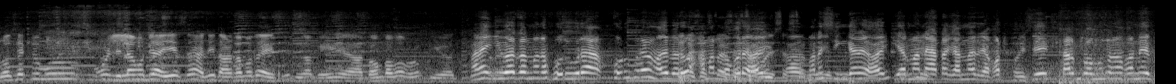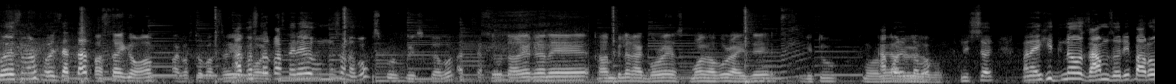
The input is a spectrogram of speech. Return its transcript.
প্ৰজেক্টটো মোৰ মোৰ লীলামতি আহি আছে আজি তাৰ কামতে আহিছো গম পাব। মানে ইউ এজন মানে সৰু সুৰা সৰু সুৰা নহয় বাৰু আমাৰ লগৰে হয় মানে। ছিংগাৰে হয় ইয়াৰ মানে এটা গান ৰেকৰ্ড হৈছে তাৰ প্ৰমোচনৰ কাৰণে গৈ আছো মানে ভইচ যাত্ৰাত পাঁচ তাৰিখে আগষ্টৰ পাঁচ তাৰিখে আগষ্টৰ পাঁচ তাৰিখে উন্মোচন হ'ব। স্কুল প্ৰেছ ক্লাবত। তাৰে কাৰণে কামবিলাক আগবঢ়াই মই ভাবো ৰাইজে গীতটো ল'ব। নিশ্চয়। মানে সিদিনাও যাম যদি পাৰো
